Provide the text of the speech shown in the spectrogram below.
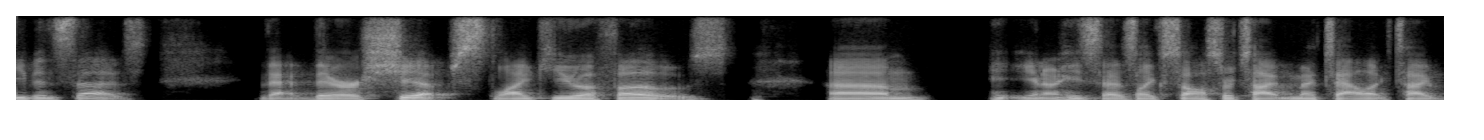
even says that there are ships like ufos um, you know he says like saucer type metallic type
